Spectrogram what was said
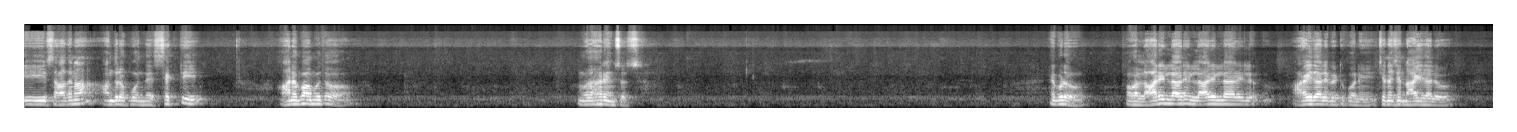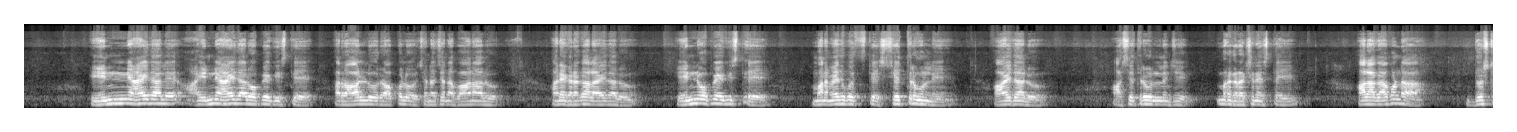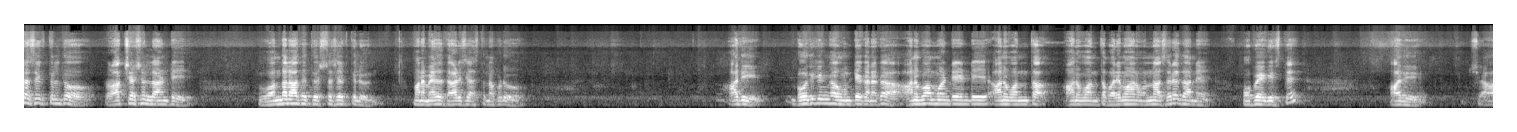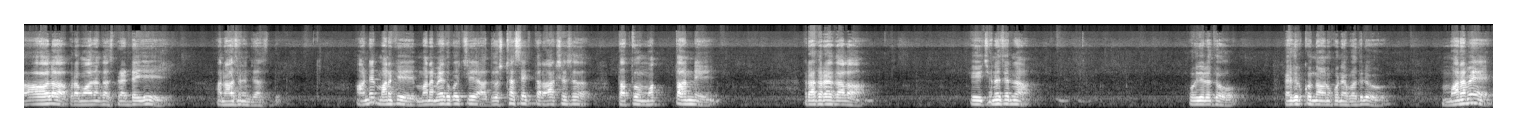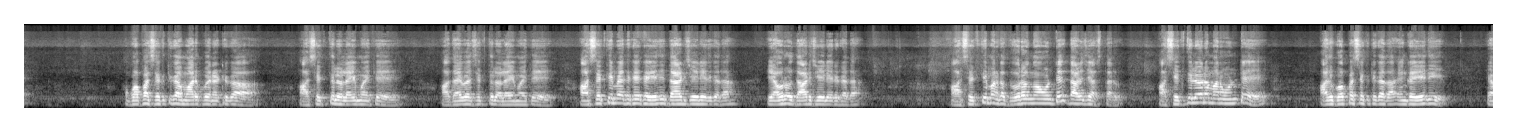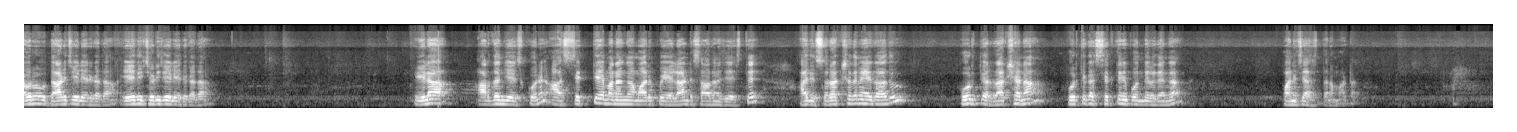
ఈ సాధన అందులో పొందే శక్తి అనుభవంతో ఉదాహరించవచ్చు. ఇప్పుడు ఒక లారీ లారీ లారీ లారీలు ఆయుధాలు పెట్టుకొని చిన్న చిన్న ఆయుధాలు ఎన్ని ఆయుధాలు ఎన్ని ఆయుధాలు ఉపయోగిస్తే రాళ్ళు రప్పలు చిన్న చిన్న బాణాలు అనేక రకాల ఆయుధాలు ఎన్ని ఉపయోగిస్తే మన మీదకి వస్తే శత్రువుల్ని ఆయుధాలు ఆ శత్రువుల నుంచి మనకు రక్షణ ఇస్తాయి. అలా కాకుండా దుష్ట శక్తులతో రాక్షసులు లాంటి వందలాది దుష్ట శక్తులు మన మీద దాడి చేస్తున్నప్పుడు అది భౌతికంగా ఉంటే కనుక అనుభవం అంటే ఏంటి? అనువంత అనువంత పరిమాణం ఉన్నా సరే దాన్ని ఉపయోగిస్తే అది చాలా ప్రమాదంగా స్ప్రెడ్ అయ్యి నాశనం చేస్తుంది. అంటే మనకి మన మీదకి వచ్చే ఆ దుష్టశక్తి రాక్షస తత్వం మొత్తాన్ని రకరకాల ఈ చిన్న చిన్న పూజలతో ఎదుర్కొందాం అనుకునే బదులు మనమే గొప్ప శక్తిగా మారిపోయినట్టుగా ఆ శక్తిలో లయమైతే ఆ దైవ శక్తిలో లయమైతే ఆ శక్తి మీదకి ఏది దాడి చేయలేదు కదా ఎవరు దాడి చేయలేరు కదా. ఆ శక్తి మనకు దూరంగా ఉంటే దాడి చేస్తారు. ఆ శక్తిలోనే మనం ఉంటే అది గొప్ప శక్తి కదా. ఇంకా ఏది? ఎవరు దాడి చేయలేరు కదా. ఏది చెడు చేయలేదు కదా. ఇలా అర్థం చేసుకొని ఆ శక్తే మనంగా మారిపోయి ఎలాంటి సాధన చేస్తే అది సురక్షితమే కాదు పూర్తి రక్షణ పూర్తిగా శక్తిని పొందే విధంగా పనిచేస్తుంది అన్నమాట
